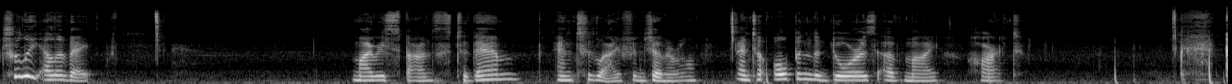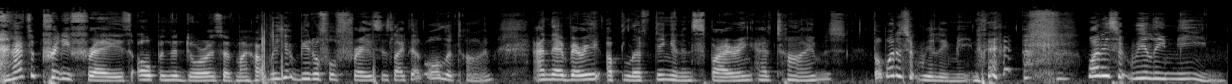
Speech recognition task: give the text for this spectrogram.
truly elevate my response to them and to life in general, and to open the doors of my heart. And that's a pretty phrase, open the doors of my heart. We hear beautiful phrases like that all the time, and they're very uplifting and inspiring at times. But what does it really mean? what does it really mean?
